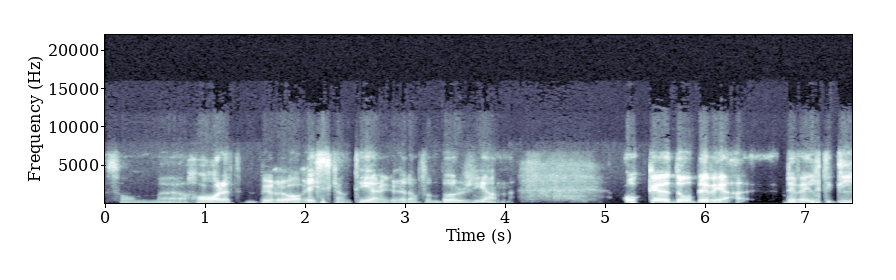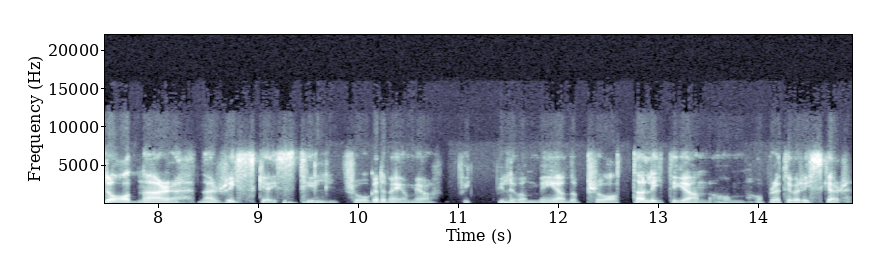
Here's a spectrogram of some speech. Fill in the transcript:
som har ett bra riskhantering redan från början. Och då blev jag, blev jag lite glad när, när Riskcase tillfrågade mig om jag fick, ville vara med och prata lite grann om operativa risker.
